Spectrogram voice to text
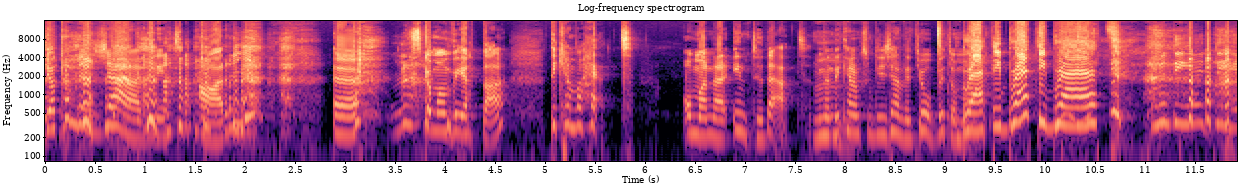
Jag kan bli jävligt arg, eh, ska man veta. Det kan vara hett om man är into that. Men det kan också bli jävligt jobbigt om man... Bratty, bratty, brat! Men det är, det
